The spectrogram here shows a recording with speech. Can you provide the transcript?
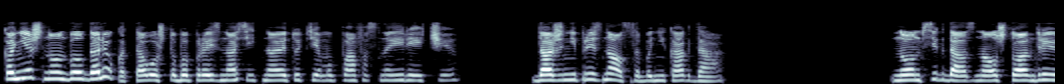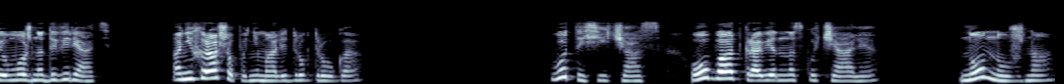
Конечно, он был далек от того, чтобы произносить на эту тему пафосные речи. Даже не признался бы никогда. Но он всегда знал, что Андрею можно доверять. Они хорошо понимали друг друга. Вот и сейчас оба откровенно скучали. Но нужно.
